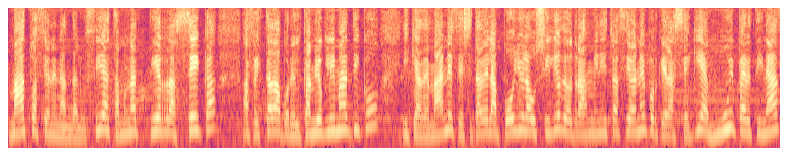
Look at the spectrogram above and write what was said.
más actuaciones en Andalucía. Estamos en una tierra seca afectada por el cambio climático y que además necesita del apoyo y el auxilio de otras administraciones porque la sequía es muy pertinaz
